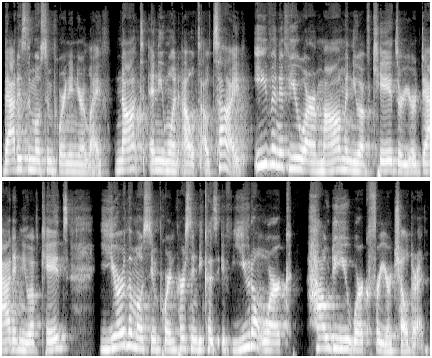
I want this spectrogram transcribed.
that is the most important in your life, not anyone else outside. Even if you are a mom and you have kids, or your dad and you have kids, you're the most important person because if you don't work, how do you work for your children?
